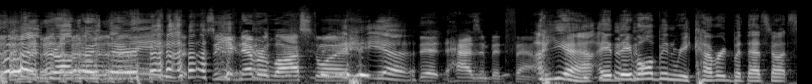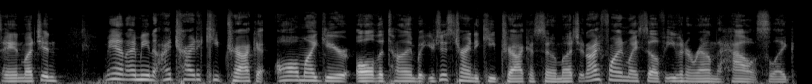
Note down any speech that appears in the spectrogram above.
that I dropped right there." So you've never lost one yeah. that hasn't been Uh, found. yeah, eh, they've all been recovered, but that's not saying much. And man, I mean, I try to keep track of all my gear all the time, but you're just trying to keep track of so much. And I find myself even around the house, like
